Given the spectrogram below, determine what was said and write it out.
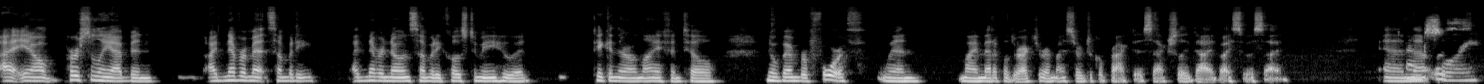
I, you know, personally, I've been, I'd never met somebody, I'd never known somebody close to me who had taken their own life until November 4th, when my medical director in my surgical practice actually died by suicide. And I'm that was, sorry.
